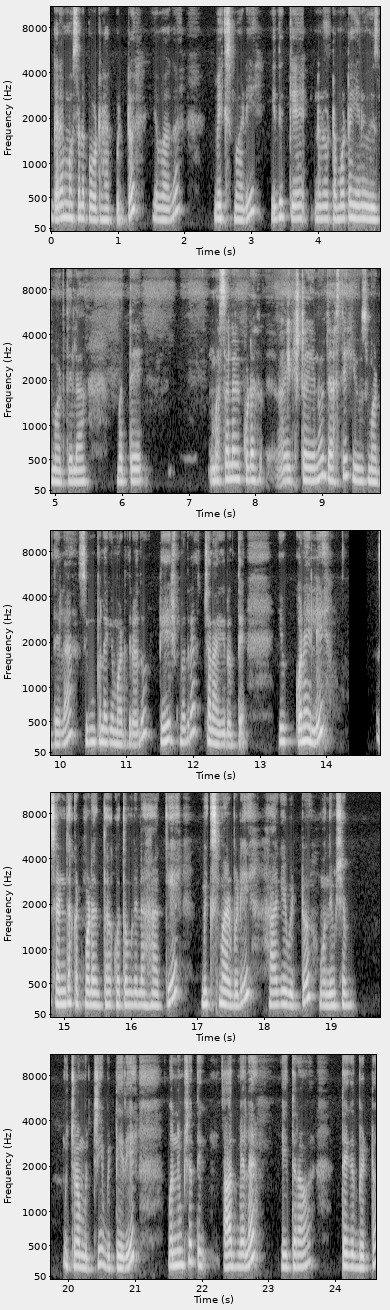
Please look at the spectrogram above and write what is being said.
ಗರಂ ಮಸಾಲ ಪೌಡ್ರ್ ಹಾಕಿಬಿಟ್ಟು ಇವಾಗ ಮಿಕ್ಸ್ ಮಾಡಿ ಇದಕ್ಕೆ ನಾನು ಟೊಮೊಟೊ ಏನು ಯೂಸ್ ಮಾಡ್ತಿಲ್ಲ. ಮತ್ತು ಮಸಾಲೆ ಕೂಡ ಎಕ್ಸ್ಟ್ರಾ ಏನು ಜಾಸ್ತಿ ಯೂಸ್ ಮಾಡ್ತಿಲ್ಲ. ಸಿಂಪಲಾಗಿ ಮಾಡ್ತಿರೋದು. ಟೇಸ್ಟ್ ಮಾತ್ರ ಚೆನ್ನಾಗಿರುತ್ತೆ. ಈ ಕೊನೆಯಲ್ಲಿ ಸಣ್ಣದಾಗಿ ಕಟ್ ಮಾಡೋಂಥ ಕೊತ್ತಂಬರಿನ ಹಾಕಿ ಮಿಕ್ಸ್ ಮಾಡಿಬಿಡಿ. ಹಾಗೆ ಬಿಟ್ಟು ಒಂದು ನಿಮಿಷ ಮುಚ್ಚಳ ಮುಚ್ಚಿ ಬಿಟ್ಟಿರಿ. ಒಂದು ನಿಮಿಷ ತೆಗ್ ಆದಮೇಲೆ ಈ ಥರ ತೆಗೆದುಬಿಟ್ಟು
